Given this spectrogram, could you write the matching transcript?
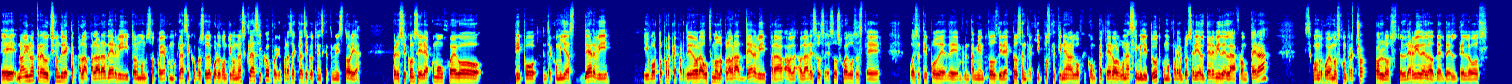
eh, no hay una traducción directa para la palabra derby y todo el mundo se apoya como clásico, pero estoy de acuerdo contigo. No es clásico porque para ser clásico tienes que tener historia, pero sí consideraría como un juego tipo, entre comillas, derby. Y voto porque a partir de ahora usemos la palabra derby para hablar esos, esos juegos este, o ese tipo de, enfrentamientos directos entre equipos que tienen algo que competir o alguna similitud, como por ejemplo sería el derby de la frontera, cuando juguemos contra Cholos, el derby de, de los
